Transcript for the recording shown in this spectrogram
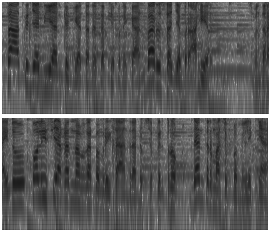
saat kejadian kegiatan resepsi pernikahan baru saja berakhir. Sementara itu, polisi akan melakukan pemeriksaan terhadap supir truk dan termasuk pemiliknya.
